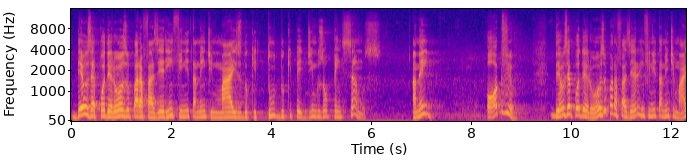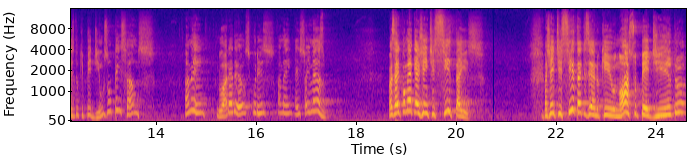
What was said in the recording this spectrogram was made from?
Deus é poderoso para fazer infinitamente mais do que tudo que pedimos ou pensamos. Amém? Óbvio. Deus é poderoso para fazer infinitamente mais do que pedimos ou pensamos. Amém. Glória a Deus por isso. Amém. É isso aí mesmo. Mas aí como é que a gente cita isso? A gente cita dizendo que o nosso pedido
